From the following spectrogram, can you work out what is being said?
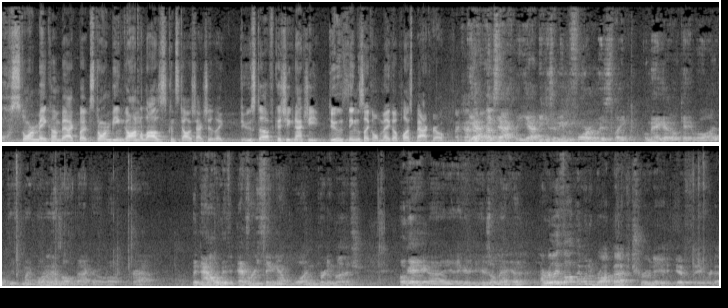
oh, Storm may come back, but Storm being gone allows Constellars to actually like do stuff because she can actually do things like Omega plus back row. Yeah, of, exactly. Yeah, because I mean, before it was like Omega. Okay, well, I, if my opponent has all the back row, well, crap. But now with everything at one, pretty much. Okay, uh, yeah, here, here's Omega. I really thought they would have brought back Trunade if they were to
